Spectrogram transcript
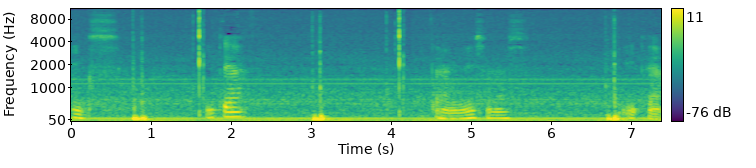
x и t. Так, здесь у нас и.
